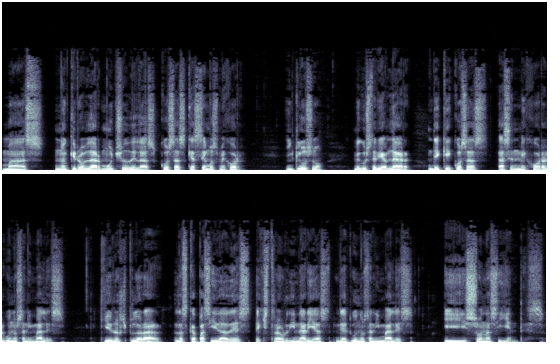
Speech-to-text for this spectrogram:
Mas no quiero hablar mucho de las cosas que hacemos mejor. Incluso me gustaría hablar de qué cosas hacen mejor algunos animales. Quiero explorar las capacidades extraordinarias de algunos animales y son las siguientes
